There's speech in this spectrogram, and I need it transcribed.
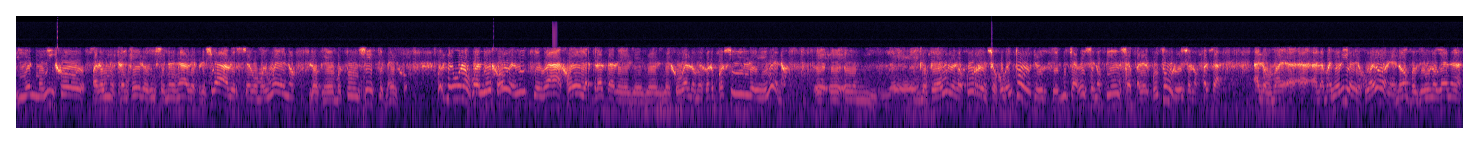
y él me dijo, para un extranjero, dice, no es nada despreciable, es algo muy bueno, lo que tú hiciste, me dijo. Porque uno cuando es joven, viste, va, juega, trata de, de jugar lo mejor posible y bueno, eh, eh, eh, lo que a uno le ocurre en su juventud, que muchas veces no piensa para el futuro, eso nos pasa a, los, a, a la mayoría de los jugadores, ¿no? Porque uno gana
